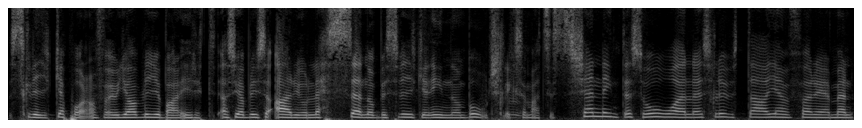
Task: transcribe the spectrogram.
skrika på dem för jag blir ju bara irrit- alltså jag blir så arg och ledsen och besviken inombords liksom att känn inte så eller sluta jämföra er men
